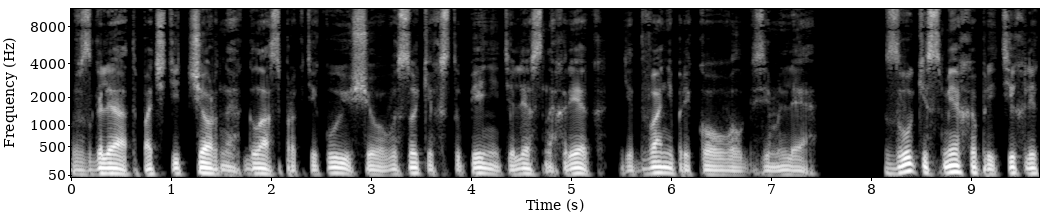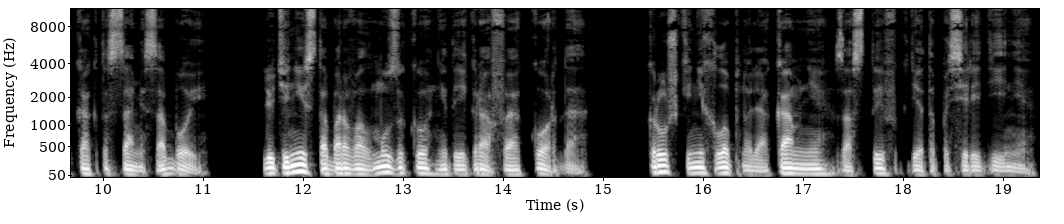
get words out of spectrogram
Взгляд почти черных глаз практикующего высоких ступеней телесных рек едва не приковывал к земле. Звуки смеха притихли как-то сами собой. Лютенист оборвал музыку, не доиграв и аккорда. Кружки не хлопнули о камни, застыв где-то посередине.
